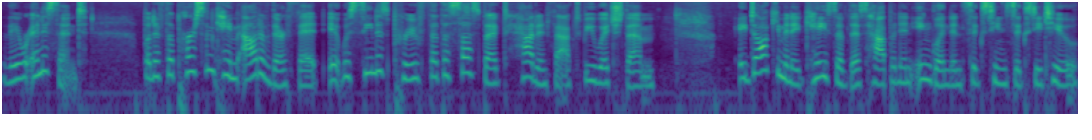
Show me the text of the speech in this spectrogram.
they were innocent. But if the person came out of their fit, it was seen as proof that the suspect had in fact bewitched them. A documented case of this happened in England in 1662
